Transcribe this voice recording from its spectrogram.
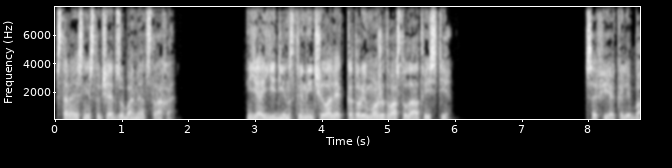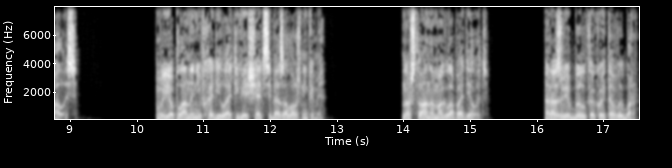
стараясь не стучать зубами от страха. «Я единственный человек, который может вас туда отвезти». София колебалась. В ее планы не входило отягощать себя заложниками. Но что она могла поделать? Разве был какой-то выбор?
